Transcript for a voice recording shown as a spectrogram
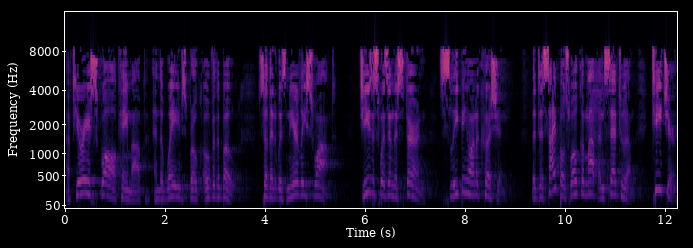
A furious squall came up and the waves broke over the boat so that it was nearly swamped. Jesus was in the stern, sleeping on a cushion. The disciples woke him up and said to him, teacher,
